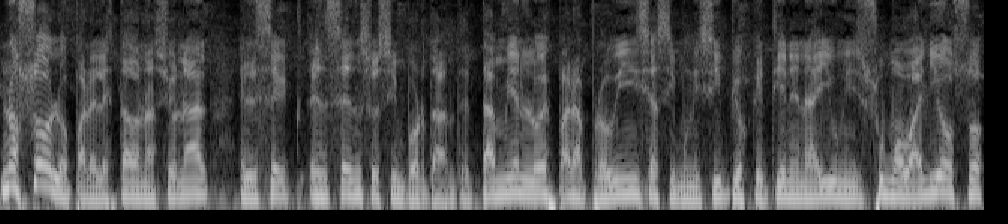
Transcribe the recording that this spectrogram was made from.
No solo para el Estado Nacional el, censo es importante, también lo es para provincias y municipios que tienen ahí un insumo valioso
